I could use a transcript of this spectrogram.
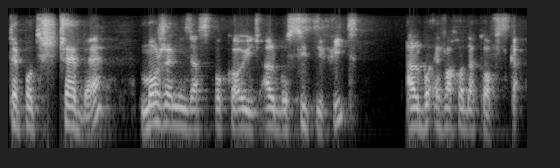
tę potrzebę może mi zaspokoić albo CityFit, albo Ewa Chodakowska.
